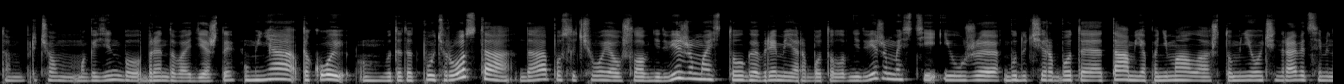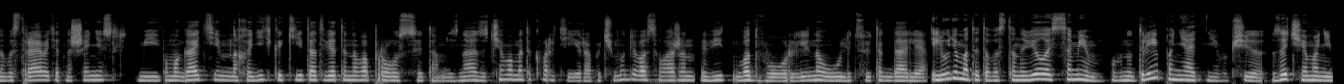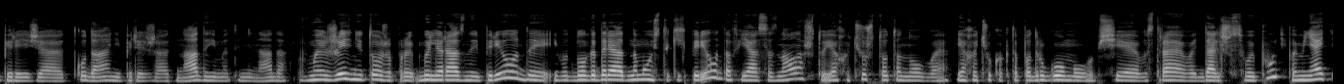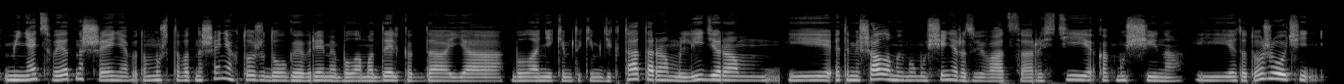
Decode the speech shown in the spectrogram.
там, причем магазин был брендовой одежды. У меня такой вот этот путь роста, да, после чего я ушла в недвижимость. Долгое время я работала в недвижимости, и уже будучи работая там, я понимала, что мне очень нравится именно выстраивать отношения с людьми, помогать им находить какие-то ответы на вопросы, там, не знаю, зачем вам эта квартира, почему для вас важен вид во двор или на улицу и так далее. И людям от этого становилось самим внутри понятнее вообще, зачем они переезжают, куда они переезжают, надо им это, не надо. В моей моей жизни тоже были разные периоды, и вот благодаря одному из таких периодов я осознала, что я хочу что-то новое. Я хочу как-то по-другому вообще выстраивать дальше свой путь, поменять, менять свои отношения, потому что в отношениях тоже долгое время была модель, когда я была неким таким диктатором, лидером, и это мешало моему мужчине развиваться, расти как мужчина. И это тоже очень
